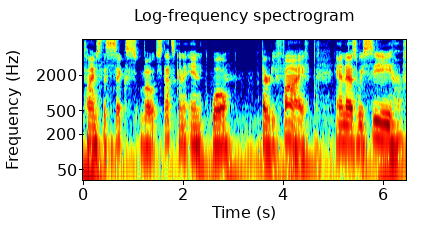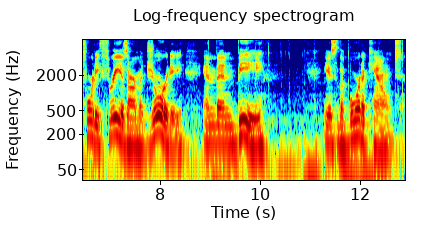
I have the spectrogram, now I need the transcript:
times the 6 votes. That's going to equal 35. And as we see, 43 is our majority. And then B is the Borda count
